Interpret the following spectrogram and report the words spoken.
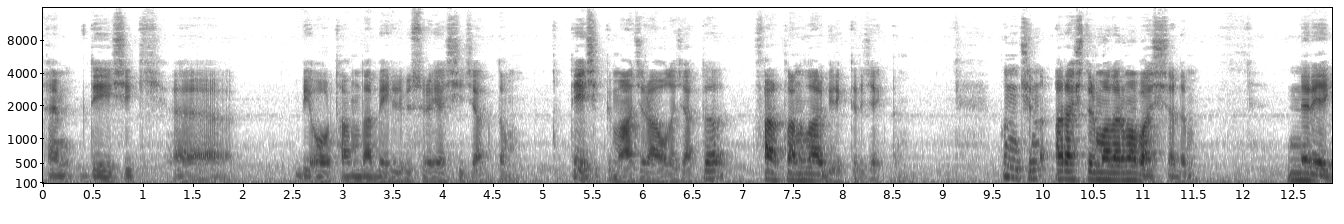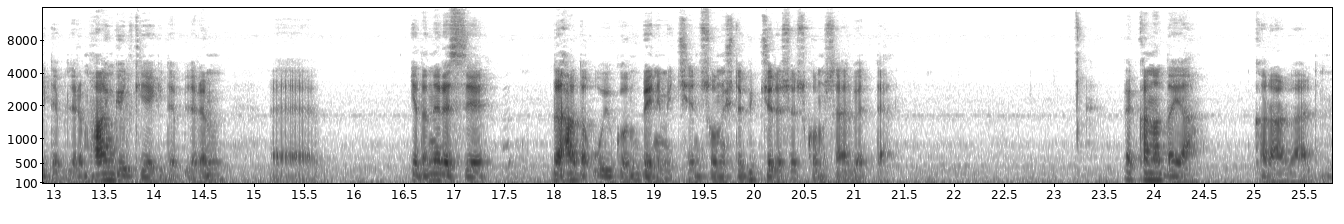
hem değişik e, bir ortamda belli bir süre yaşayacaktım. Değişik bir macera olacaktı. Farklı anılar biriktirecektim. Bunun için araştırmalarıma başladım. Nereye gidebilirim? Hangi ülkeye gidebilirim? E, ya da neresi daha da uygun benim için? Sonuçta bütçe de söz konusu elbette. Ve Kanada'ya karar verdim.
